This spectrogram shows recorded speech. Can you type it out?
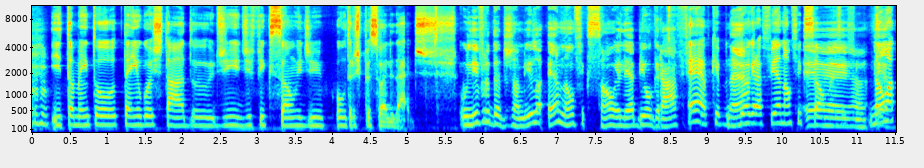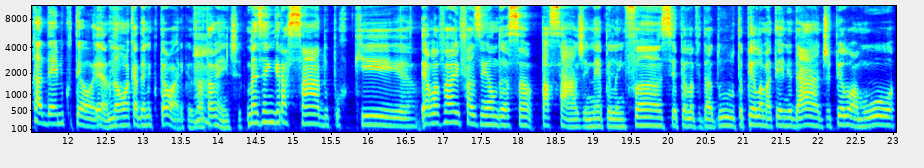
e também tô, tenho gostado de, de ficção e de outras pessoalidades. O livro da Djamila é não ficção, ele é biográfico. É, porque né? biografia é não ficção, é, mas enfim, não é, acadêmico teórico. É, não acadêmico teórico, exatamente. mas é engraçado porque ela vai fazendo essa passagem, né? Pela infância, pela vida adulta, pela maternidade, pelo amor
